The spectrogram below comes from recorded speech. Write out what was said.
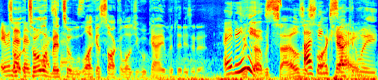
Even It's all, it's all a mental, like a psychological game with it, isn't it? It With, is. uh, with sales, I it's think like how so. can we,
